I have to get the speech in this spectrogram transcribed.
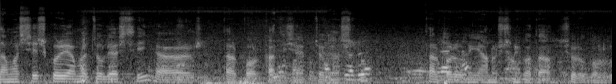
নামাজ শেষ করে আমরা চলে আসছি আর তারপর কাজী সাহেব চলে আসলো। তারপর উনি আনুষ্ঠানিকতা শুরু করল।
